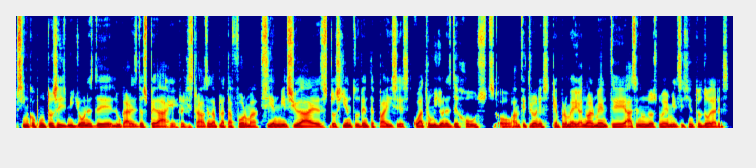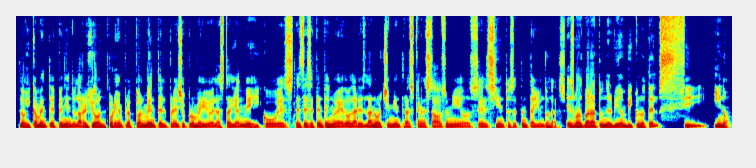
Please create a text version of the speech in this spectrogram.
5.6 millones de lugares de hospedaje registrados en la plataforma, 100.000 ciudades, 220 países, 4 millones de hosts o anfitriones que en promedio anualmente hacen unos 9.600 dólares Lógicamente, dependiendo de la región, por ejemplo, actualmente el precio promedio de la estadía en México es, es de 79 dólares la noche, mientras que en Estados Unidos es 171 dólares. ¿Es más barato un Airbnb que un hotel? Sí y no.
